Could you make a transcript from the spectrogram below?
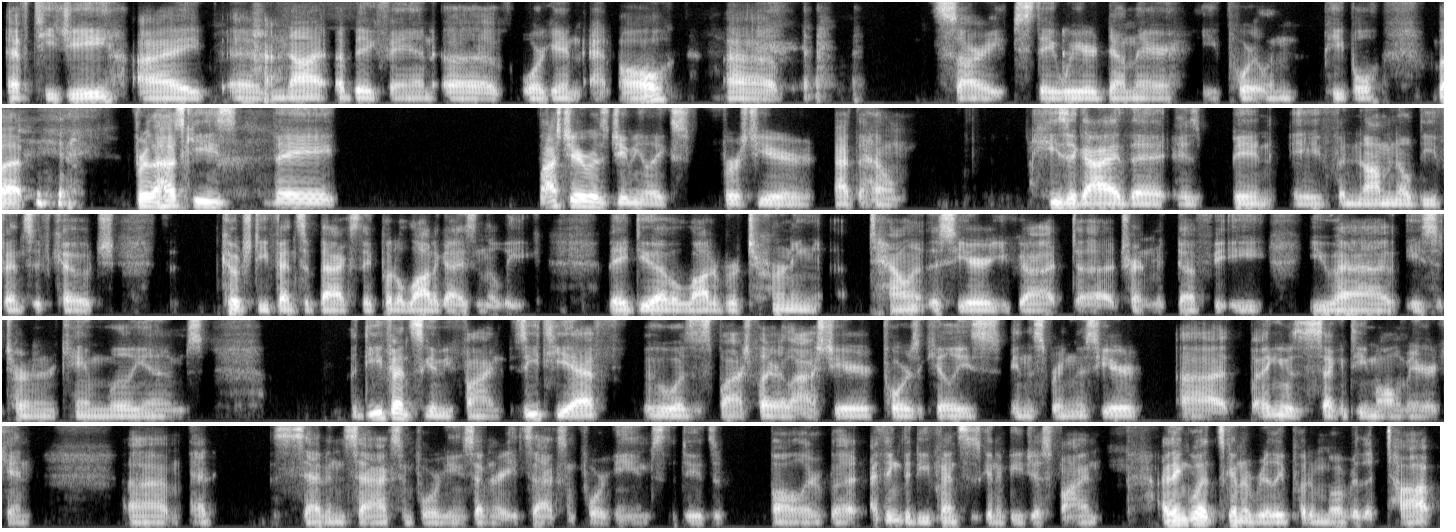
FTG, I am not a big fan of Oregon at all. Uh, sorry, stay weird down there, you Portland people. But for the Huskies, they last year was Jimmy Lake's first year at the helm. He's a guy that has been a phenomenal defensive coach, coach defensive backs. They put a lot of guys in the league. They do have a lot of returning talent this year. You've got uh, Trent McDuffie, you have Asa Turner, Cam Williams. The defense is going to be fine. ZTF, who was a splash player last year, tore his Achilles in the spring this year. Uh, I think he was a second team All American um, at seven sacks in four games, seven or eight sacks in four games. The dude's a baller, but I think the defense is going to be just fine. I think what's going to really put him over the top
